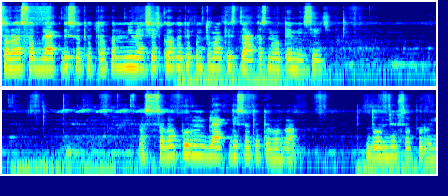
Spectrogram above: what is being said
सगळं असं ब्लॅक दिसत होतं पण मी मेसेज करत होते पण तुम्हाला ते जातच नव्हते मेसेज सगळं पूर्ण ब्लॅक दिसत होतं बघा. दोन दिवसापूर्वी.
